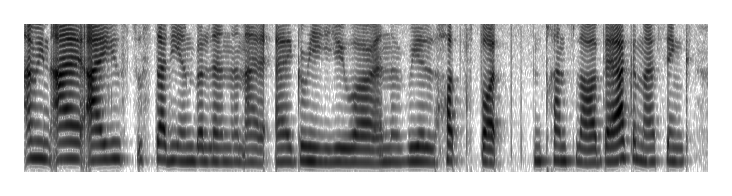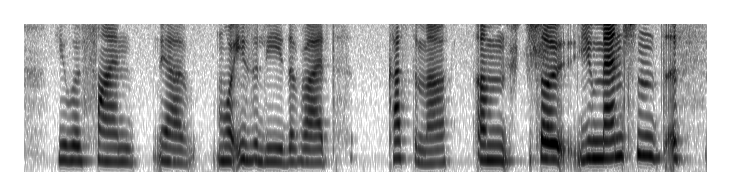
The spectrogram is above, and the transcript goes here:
i mean i i used to study in berlin and i, I agree you are in a real hotspot in prenzlauer berg and i think you will find yeah more easily the right customer. Um, so you mentioned if,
